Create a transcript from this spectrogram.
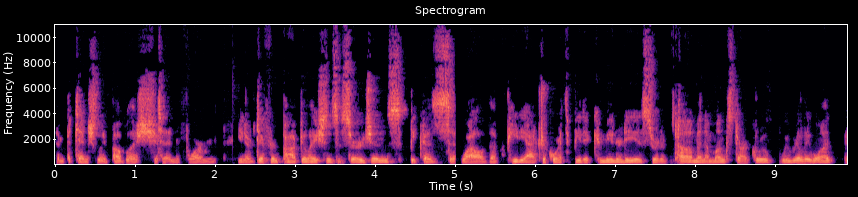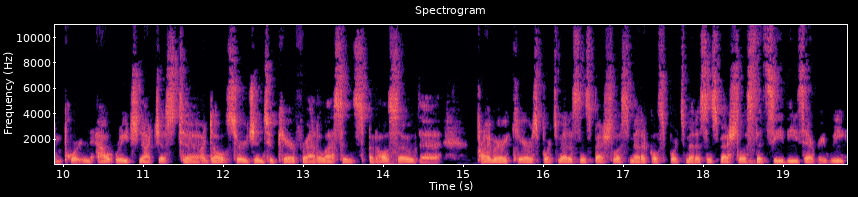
and potentially publish to inform you know different populations of surgeons because while the pediatric orthopedic community is sort of common amongst our group we really want important outreach not just to adult surgeons who care for adolescents but also the primary care sports medicine specialists, medical sports medicine specialists that see these every week,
